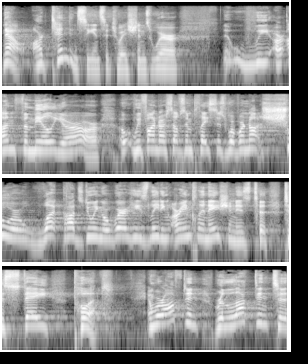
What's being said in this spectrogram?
Now, our tendency in situations where we are unfamiliar or we find ourselves in places where we're not sure what God's doing or where He's leading, our inclination is to, to stay put. And we're often reluctant to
